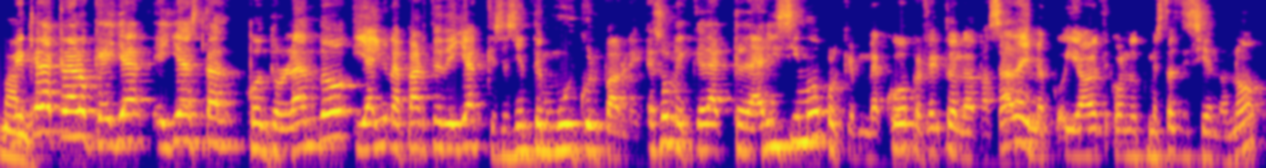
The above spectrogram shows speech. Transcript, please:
Me queda claro que ella, ella está controlando y hay una parte de ella que se siente muy culpable. Eso me queda clarísimo porque me acuerdo perfecto de la pasada y, me, y ahora con lo que me estás diciendo, ¿no?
